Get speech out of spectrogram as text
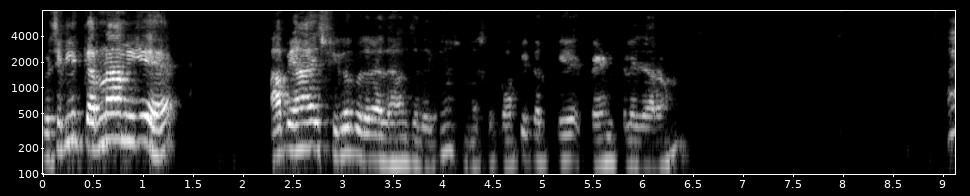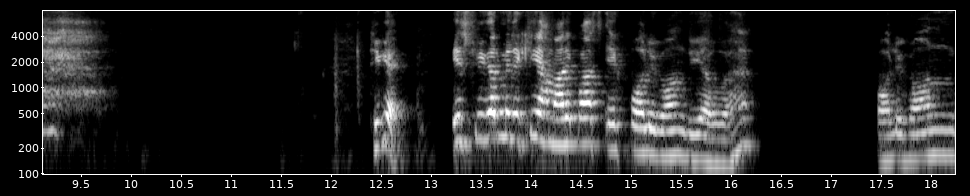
बेसिकली करना हमें ये है, आप यहाँ इस फिगर को जरा ध्यान से देखें, मैं इसको कॉपी करके पेंट पे ले जा रहा हूँ। ठीक है? इस फिगर में देखिए हमारे पास एक पॉलीगॉन दिया हुआ है। पॉलीगॉन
